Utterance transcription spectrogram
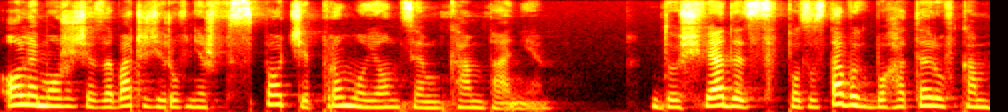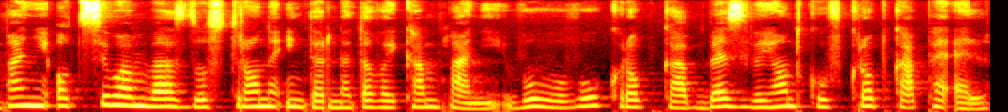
Ole możecie zobaczyć również w spocie promującym kampanię. Do świadectw pozostałych bohaterów kampanii odsyłam Was do strony internetowej kampanii www.bezwyjątków.pl.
